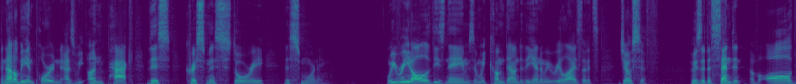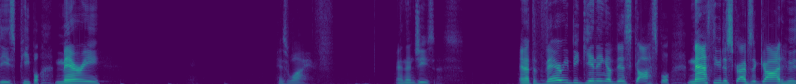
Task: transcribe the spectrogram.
And that'll be important as we unpack this Christmas story this morning. We read all of these names and we come down to the end and we realize that it's Joseph who's a descendant of all these people, Mary, his wife, and then Jesus. And at the very beginning of this gospel, Matthew describes a God who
